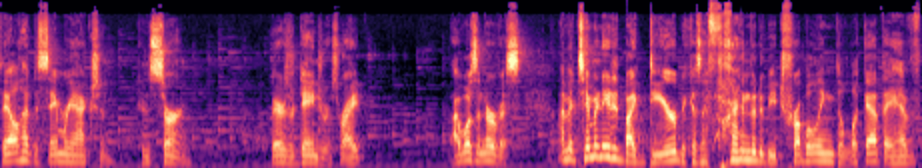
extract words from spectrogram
they all had the same reaction concern. Bears are dangerous, right? I wasn't nervous. I'm intimidated by deer because I find them to be troubling to look at. They have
